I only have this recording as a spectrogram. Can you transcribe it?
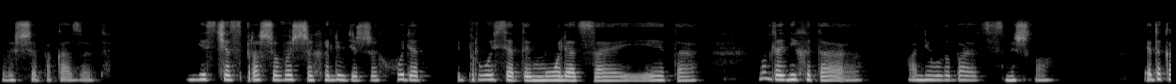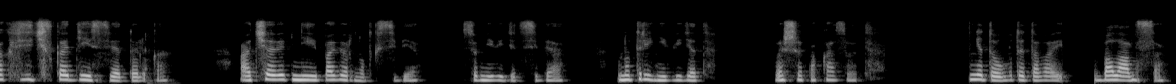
Высшие показывают. Я сейчас спрашиваю высших, и люди же ходят и просят, и молятся, и это... Ну, для них это... Они улыбаются смешно. Это как физическое действие только. А человек не повернут к себе. Все не видит себя. Внутри не видят. Высшие показывают. Нету вот этого баланса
